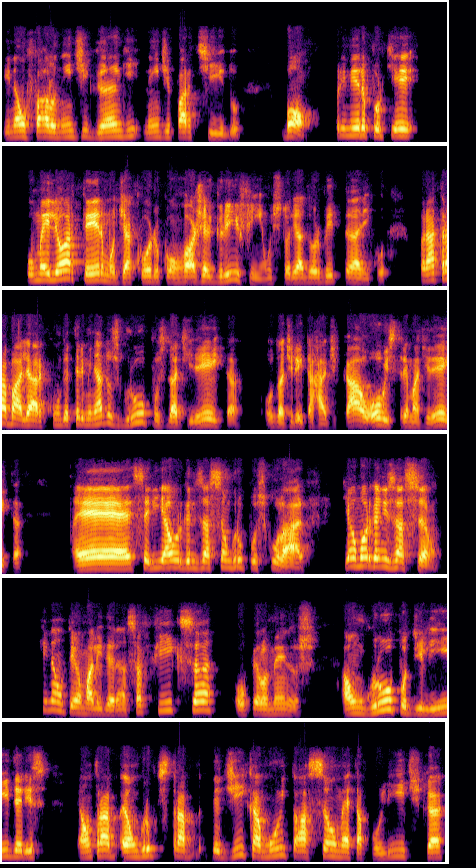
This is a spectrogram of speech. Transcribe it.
e não falo nem de gangue nem de partido. Bom, primeiro porque o melhor termo, de acordo com Roger Griffin, um historiador britânico, para trabalhar com determinados grupos da direita, ou da direita radical, ou extrema-direita, é, seria a organização grupuscular, que é uma organização que não tem uma liderança fixa, ou pelo menos a um grupo de líderes, é um, é um grupo que se dedica muito à ação metapolítica,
